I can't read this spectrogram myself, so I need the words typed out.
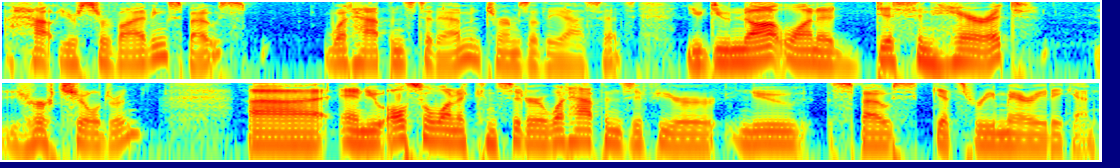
how your surviving spouse, what happens to them in terms of the assets. You do not want to disinherit your children. Uh, and you also want to consider what happens if your new spouse gets remarried again.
